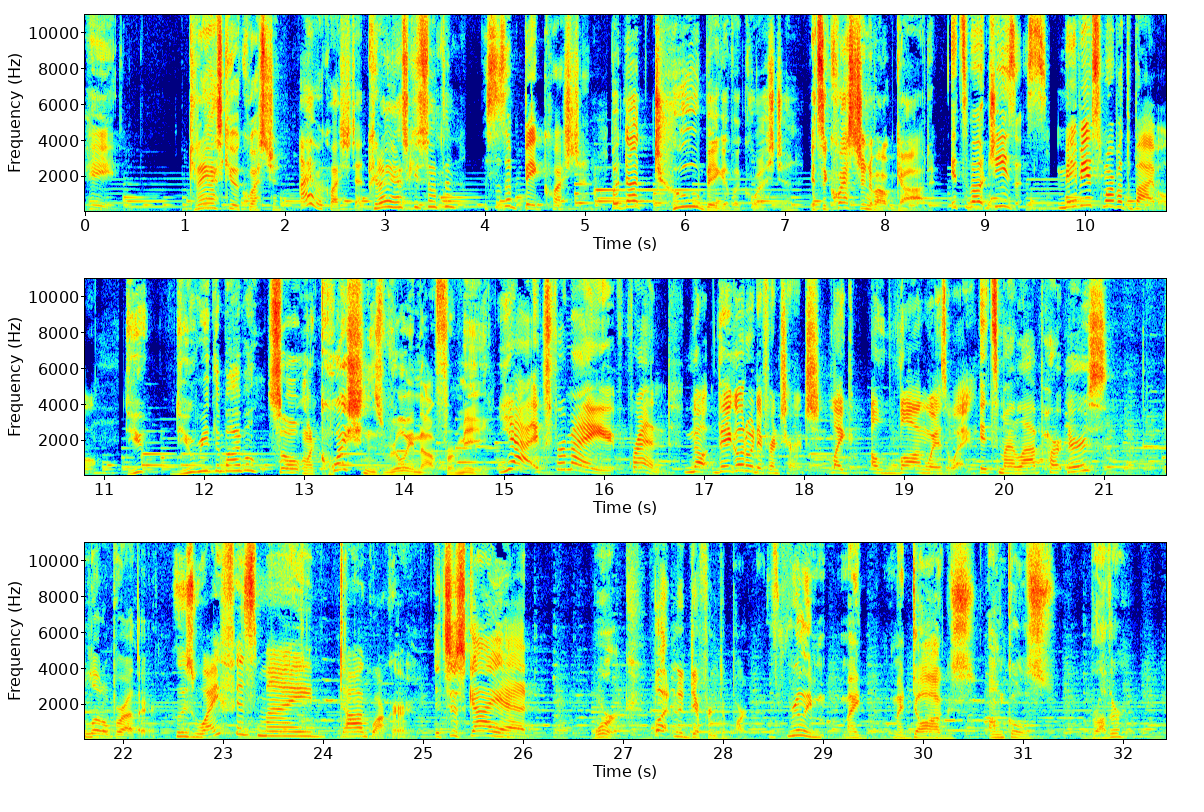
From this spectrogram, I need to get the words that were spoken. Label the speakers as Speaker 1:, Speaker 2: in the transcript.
Speaker 1: Hey, can I ask you a question?
Speaker 2: I have a question.
Speaker 3: Could I ask you something?
Speaker 4: This is a big question.
Speaker 3: But not too big of a question.
Speaker 1: It's a question about God.
Speaker 4: It's about Jesus. Maybe it's more about the Bible.
Speaker 3: Do you do you read the Bible?
Speaker 5: So, my question is really not for me.
Speaker 4: Yeah, it's for my friend. No, they go to a different church, like a long ways away.
Speaker 2: It's my lab partner's little brother.
Speaker 6: whose wife is my dog walker.
Speaker 3: It's this guy at work, but in a different department. It's really my my dog's uncle's brother.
